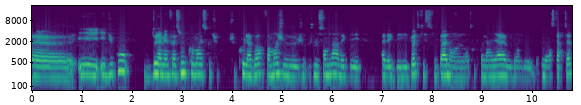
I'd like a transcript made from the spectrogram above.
Et, et, du coup, de la même façon, comment est-ce que tu, tu collabores? Enfin, moi, je, je, je, le sens bien avec des avec des potes qui ne sont pas dans l'entrepreneuriat ou dans ou en start-up.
